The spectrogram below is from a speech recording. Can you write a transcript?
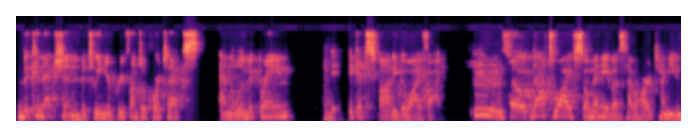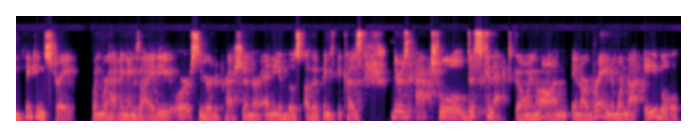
the connection between your prefrontal cortex and the limbic brain it, it gets spotty the wi-fi mm. so that's why so many of us have a hard time even thinking straight when we're having anxiety or severe depression or any of those other things because there's actual disconnect going on in our brain and we're not able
